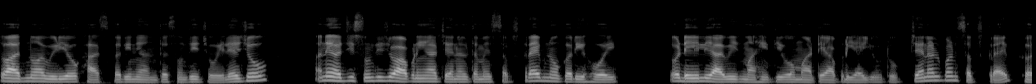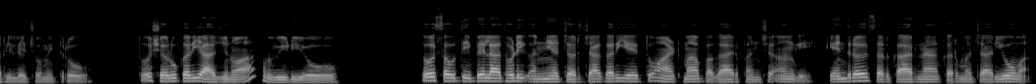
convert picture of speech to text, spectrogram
તો આજનો આ વીડિયો ખાસ કરીને અંત સુધી જોઈ લેજો. અને હજી સુધી જો આપણી આ ચેનલ તમે સબસ્ક્રાઈબ ન કરી હોય, તો ડેઈલી આવી જ માહિતીઓ માટે આપણી આ યુટ્યુબ ચેનલ પણ સબસ્ક્રાઈબ કરી લેજો મિત્રો. તો શરૂ કરીએ આજનો આ વીડિયો. તો સૌથી પહેલાં થોડીક અન્ય ચર્ચા કરીએ તો આઠમા પગાર પંચ અંગે કેન્દ્ર સરકારના કર્મચારીઓમાં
